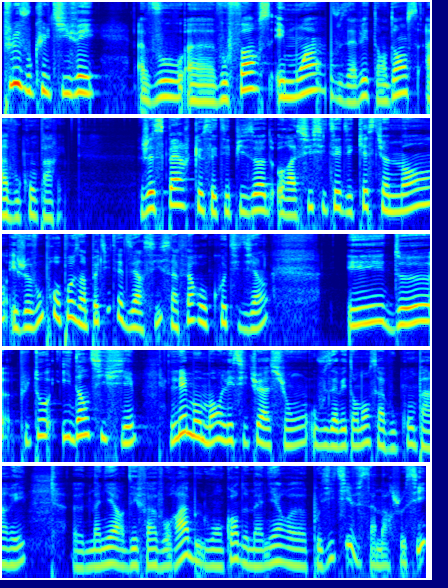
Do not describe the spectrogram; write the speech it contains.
plus vous cultivez vos, euh, vos forces, et moins vous avez tendance à vous comparer. J'espère que cet épisode aura suscité des questionnements, et je vous propose un petit exercice à faire au quotidien et de plutôt identifier les moments, les situations où vous avez tendance à vous comparer euh, de manière défavorable ou encore de manière euh, positive, ça marche aussi.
